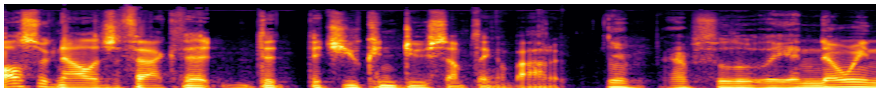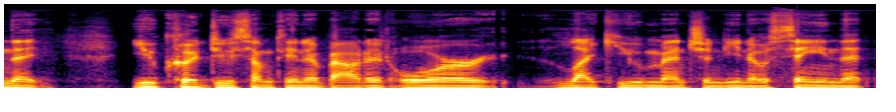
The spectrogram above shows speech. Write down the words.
also acknowledge the fact that, that that you can do something about it. Yeah, absolutely. And knowing that you could do something about it, or like you mentioned, you know, saying that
